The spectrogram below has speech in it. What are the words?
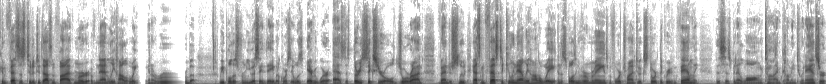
confesses to the 2005 murder of Natalee Holloway in Aruba. We pulled this from USA Today, but of course it was everywhere as the 36 year old Joran van der Sloot has confessed to killing Natalee Holloway and disposing of her remains before trying to extort the grieving family. This has been a long time coming to an answer,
